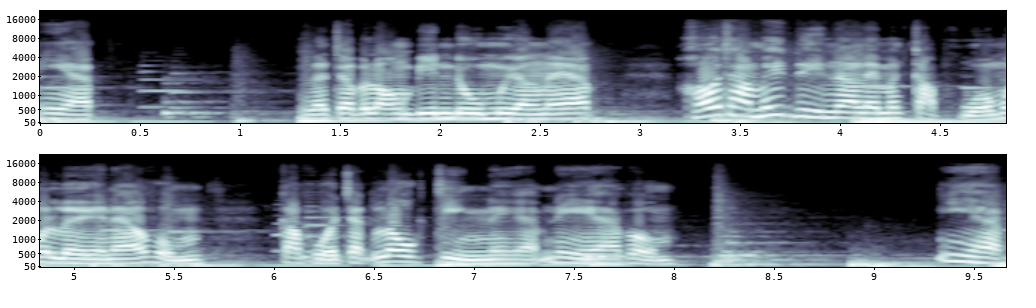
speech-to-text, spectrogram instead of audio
นี่ครับเราจะลองบินดูเมืองนะครับเขาทำให้ดินอะไรมันกลับหัวหมดเลยนะครับผมกลับหัวจากโลกจริงนะครับ นี่ครับผม นี่ครับ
